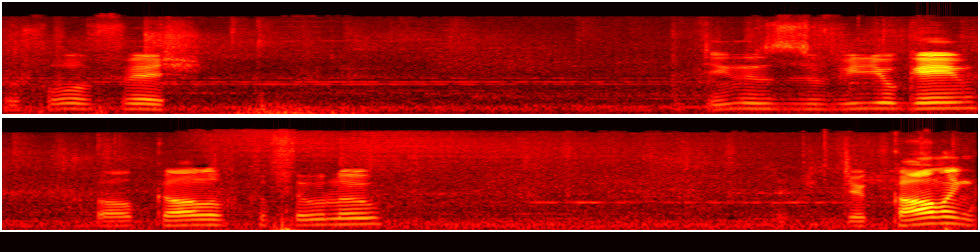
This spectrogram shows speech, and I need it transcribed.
You're full of fish. Think this is a video game called Call of Cthulhu? They're, they're calling.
